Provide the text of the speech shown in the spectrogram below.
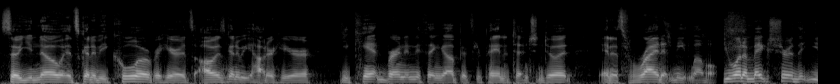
so you know it's going to be cooler over here. It's always going to be hotter here. You can't burn anything up if you're paying attention to it, and it's right at meat level. You want to make sure that you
